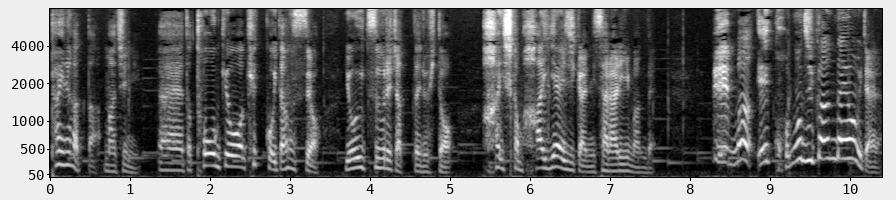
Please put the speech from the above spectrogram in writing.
ぱいいなかった、街に。えっ、ー、と、東京は結構いたんですよ。酔いつぶれちゃってる人。はい、しかも早い時間にサラリーマンで。え、まえ、この時間だよ？みたいな。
